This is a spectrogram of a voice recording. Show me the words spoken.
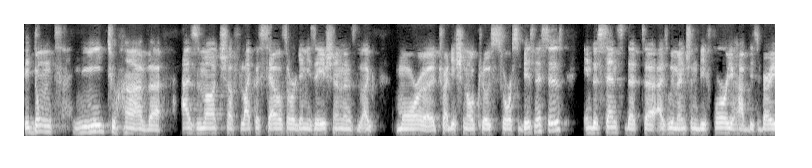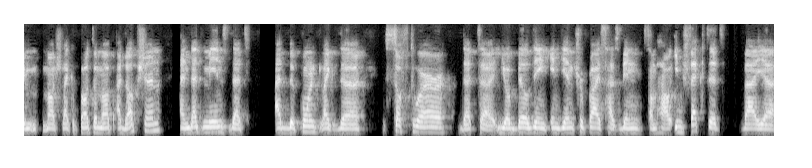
they don't need to have uh, as much of like a sales organization as like more uh, traditional closed source businesses in the sense that uh, as we mentioned before you have this very much like bottom up adoption. And that means that at the point like the software that uh, you're building in the enterprise has been somehow infected by uh,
